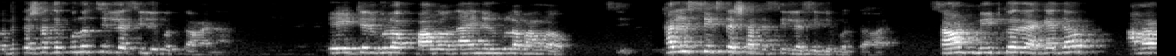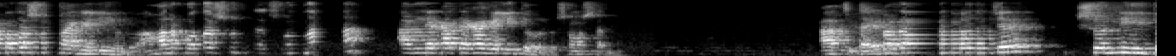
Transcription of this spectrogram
ওদের সাথে কোনো চিল্লা চিল্লি করতে হয় না। এইটেরগুলো ভালো নাইনেরগুলো ভালো। খালি সিক্স এর সাথে চিল্লা চিল্লি করতে হয়। সাউন্ড মিউট করে রেখে দাও আমার কথা শোনা গেলেই হলো। আমার কথা শুনতে শোনা আর লেখা দেখা গেলেই তো হলো, সমস্যা নেই। আচ্ছা এবার হচ্ছে সন্নিহিত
